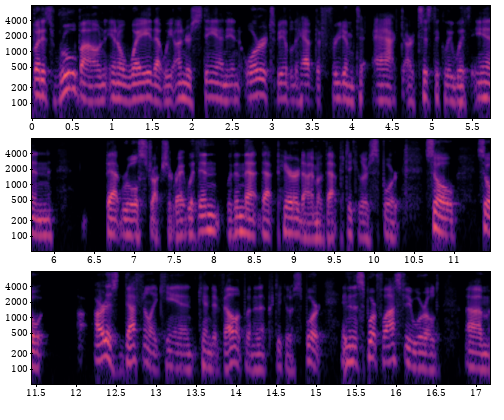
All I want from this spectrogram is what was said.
but it's rule bound in a way that we understand in order to be able to have the freedom to act artistically within that rule structure, right? Within within that that paradigm of that particular sport. So so artists definitely can can develop within that particular sport. And in the sport philosophy world, um,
